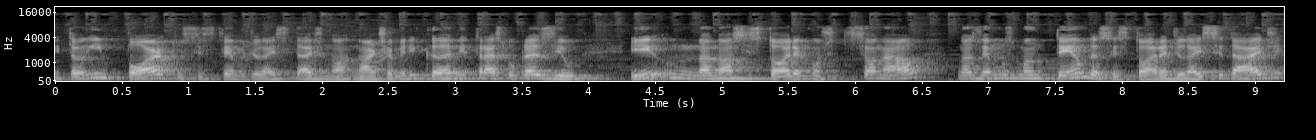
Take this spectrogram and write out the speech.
Então importa o sistema de laicidade norte-americano e traz para o Brasil. E na nossa história constitucional, nós vemos mantendo essa história de laicidade,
